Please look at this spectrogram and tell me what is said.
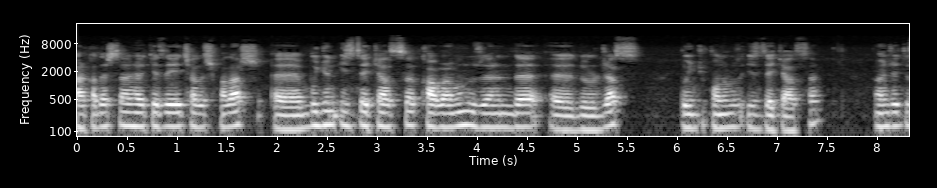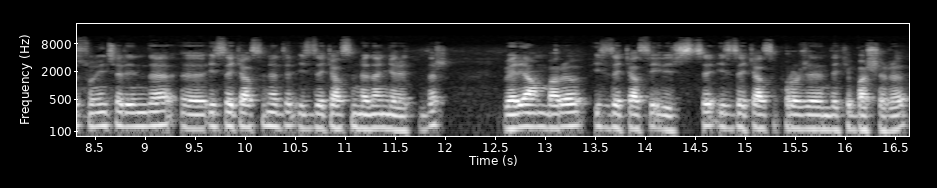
Arkadaşlar herkese iyi çalışmalar. Ee, Bugün iz zekası kavramının üzerinde e, duracağız. Bugünkü konumuz iz zekası. Öncelikle sonu içeriğinde e, iz zekası nedir, iz zekası neden gereklidir? Veri ambarı, iz zekası ilişkisi, iz zekası projelerindeki başarı,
